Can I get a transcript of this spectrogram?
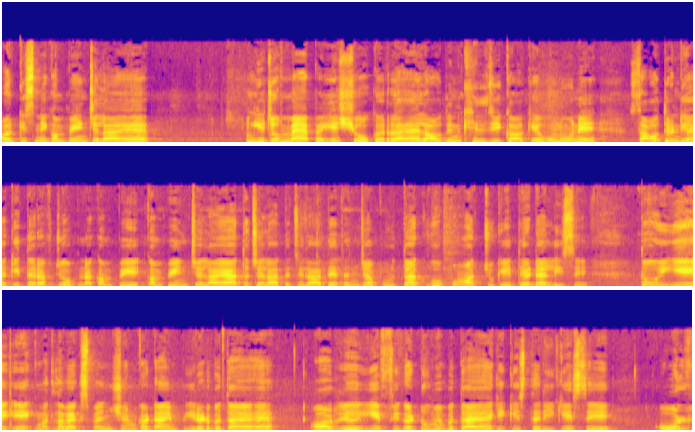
और किसने कंपेन चलाया है? ये जो मैप है, ये शो कर रहा है अलाउद्दीन खिलजी का कि उन्होंने साउथ इंडिया की तरफ़ जो अपना कंपे कंपेन चलाया तो चलाते चलाते तंजापुर तक वो पहुँच चुके थे दिल्ली से। तो ये एक मतलब एक्सपेंशन का टाइम पीरियड बताया है और ये फिगर टू में बताया है कि किस तरीके से ओल्ड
